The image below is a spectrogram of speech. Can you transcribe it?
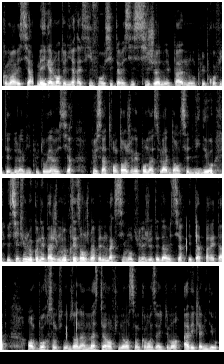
comment investir, mais également te dire est-ce qu'il faut aussi que tu investisses si jeune et pas non plus profiter de la vie plutôt et investir plus à 30 ans? Je vais répondre à cela dans cette vidéo. Et si tu ne me connais pas, je me présente, je m'appelle Maxime Tulé, je t'aide à investir étape par étape en bourse sans que tu n'aies besoin d'un master en finance et on commence directement avec la vidéo.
